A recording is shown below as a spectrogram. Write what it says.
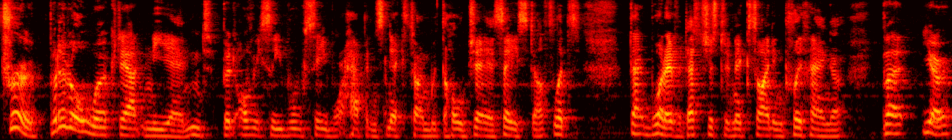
True, but it all worked out in the end. But obviously, we'll see what happens next time with the whole JSA stuff. Let's that whatever. That's just an exciting cliffhanger. But you know,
